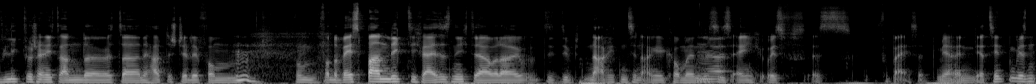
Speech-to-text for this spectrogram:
liegt wahrscheinlich dran, dass da eine Haltestelle vom, vom, von der Westbahn liegt, ich weiß es nicht, ja, aber da, die, die Nachrichten sind angekommen. Es Ja. ist eigentlich alles, alles vorbei seit mehreren Jahrzehnten gewesen.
